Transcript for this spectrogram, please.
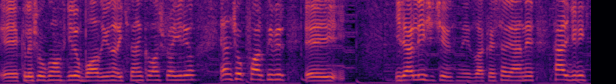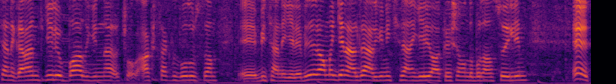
e, Clash of Clans geliyor. Bazı günler iki tane Clash Royale geliyor. Yani çok farklı bir e, ilerleyiş içerisindeyiz arkadaşlar. Yani her gün iki tane garanti geliyor. Bazı günler çok aksaklık olursa e, bir tane gelebilir ama genelde her gün iki tane geliyor arkadaşlar. Onu da buradan söyleyeyim. Evet.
